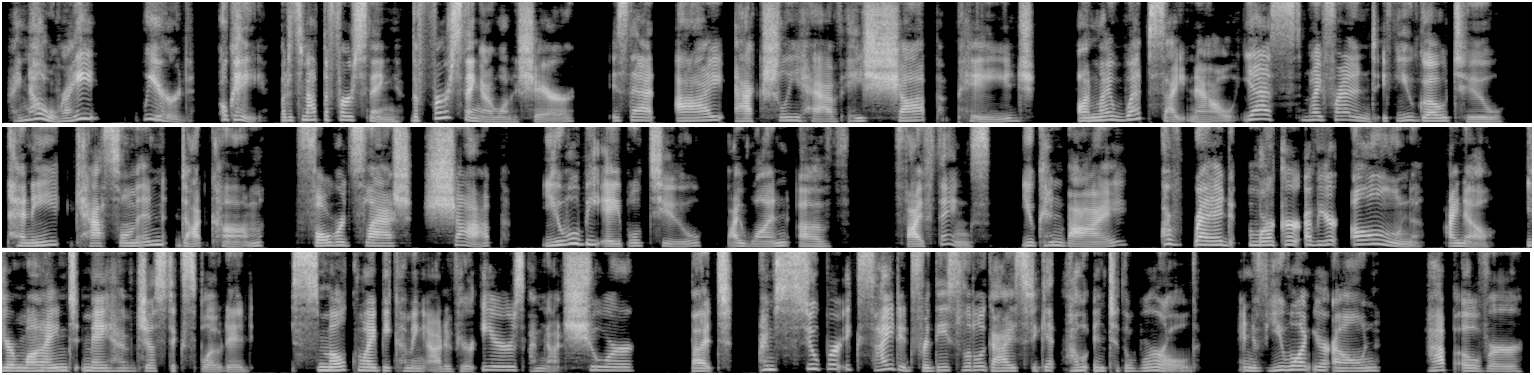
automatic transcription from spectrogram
I know, right? Weird. Okay, but it's not the first thing. The first thing I want to share is that I actually have a shop page on my website now. Yes, my friend, if you go to pennycasselman.com forward slash shop, you will be able to buy one of five things. You can buy a red marker of your own. I know your mm-hmm. mind may have just exploded. Smoke might be coming out of your ears. I'm not sure, but I'm super excited for these little guys to get out into the world. And if you want your own, hop over,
